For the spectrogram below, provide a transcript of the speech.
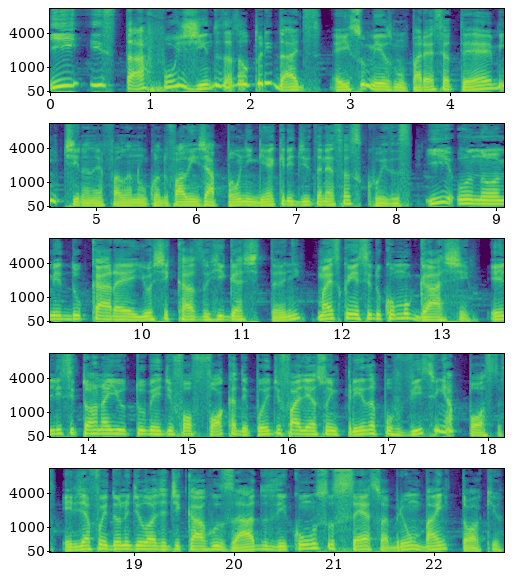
e está fugindo das autoridades. É isso mesmo, parece até mentira, né? Falando quando fala em Japão, ninguém acredita nessas coisas. E o nome do cara é Yoshikazu Higashitani, mais conhecido como Gashi. Ele se torna youtuber de fofoca depois de falhar a sua empresa por vício em apostas. Ele já foi dono de loja de carros usados e com sucesso abriu um bar em Tóquio,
